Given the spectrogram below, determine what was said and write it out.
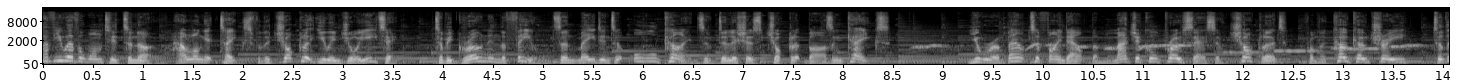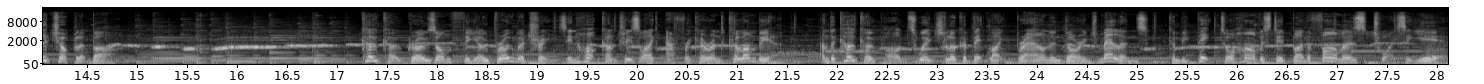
Have you ever wanted to know how long it takes for the chocolate you enjoy eating to be grown in the fields and made into all kinds of delicious chocolate bars and cakes? You are about to find out the magical process of chocolate from the cocoa tree to the chocolate bar. Cocoa grows on theobroma trees in hot countries like Africa and Colombia, and the cocoa pods, which look a bit like brown and orange melons, can be picked or harvested by the farmers twice a year.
